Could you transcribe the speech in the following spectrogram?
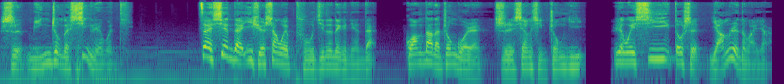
是民众的信任问题。在现代医学尚未普及的那个年代，广大的中国人只相信中医，认为西医都是洋人的玩意儿。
